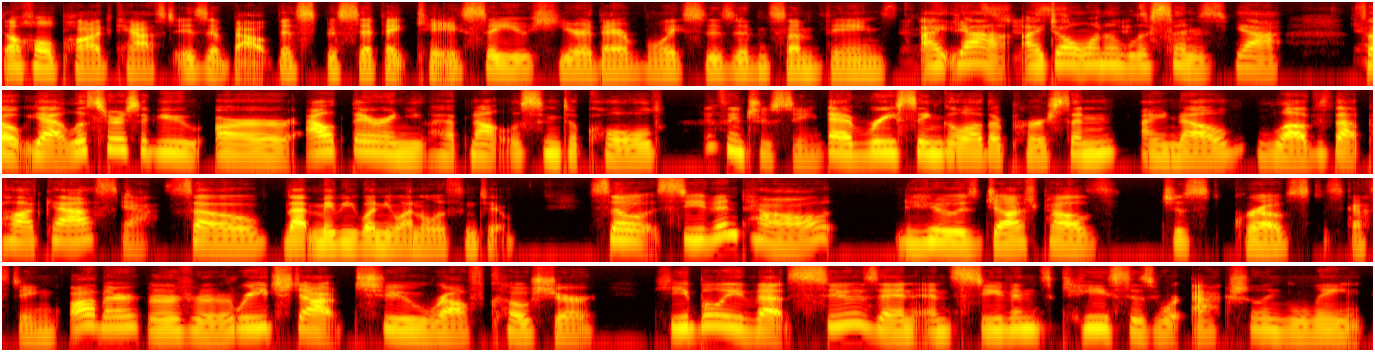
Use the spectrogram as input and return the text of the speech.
the whole podcast is about this specific case. So you hear their voices and some things. and I yeah, I don't want to listen. gross. Yeah. So yeah, listeners, if you are out there and you have not listened to Cold, It's interesting. every single other person I know loves that podcast. Yeah. So that may be one you want to listen to. So Steven Powell, who is Josh Powell's just gross, disgusting father, Mm-hmm. reached out to Rolf Koecher. He believed that Susan and Steven's cases were actually linked.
